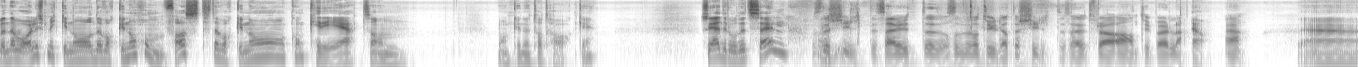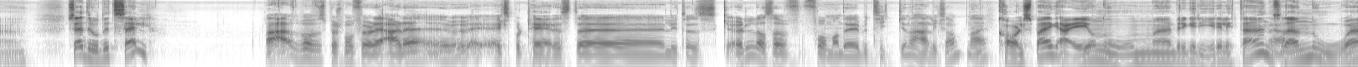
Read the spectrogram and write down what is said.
Men det var liksom ikke noe det var ikke noe håndfast. Det var ikke noe konkret sånn man kunne ta tak i. Så jeg dro dit selv. Altså, det skilte seg ut altså, Det var tydelig at det skilte seg ut fra annen type øl. da. Ja. Ja. Det- Så jeg dro dit selv. Spørsmål før det. Er det eh, Eksporteres det litauisk øl? Altså, Får man det i butikkene her, liksom? Nei? Carlsberg eier jo noen eh, bryggerier i Litauen, så det er jo noe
